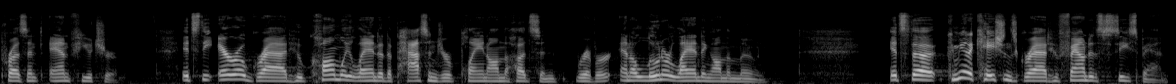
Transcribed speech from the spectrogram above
present, and future. It's the Aero grad who calmly landed a passenger plane on the Hudson River and a lunar landing on the moon. It's the communications grad who founded C-SPAN.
